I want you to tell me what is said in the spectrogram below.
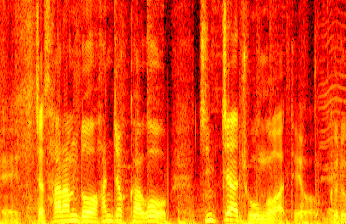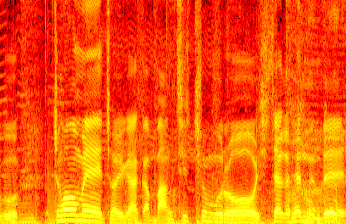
네, 진짜 사람도 한적하고 진짜 좋은 것 같아요. 그리고 처음에 저희가 약간 망치춤으로 시작을 했는데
